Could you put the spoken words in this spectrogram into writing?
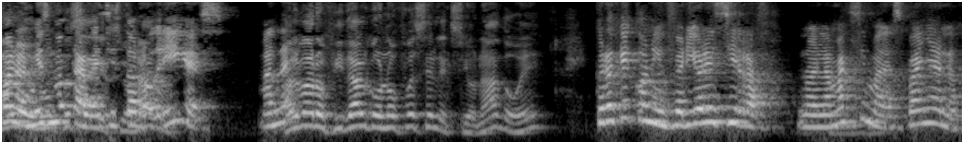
bueno, el mismo Cabecito Rodríguez. Álvaro Fidalgo no fue seleccionado, ¿eh? Creo que con inferiores sí, Rafa. No, en la máxima de España no.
